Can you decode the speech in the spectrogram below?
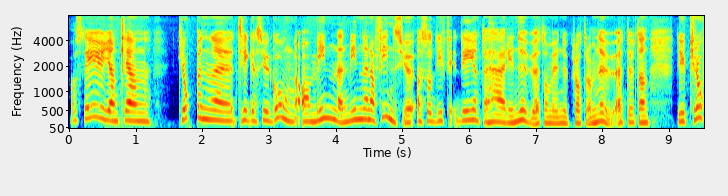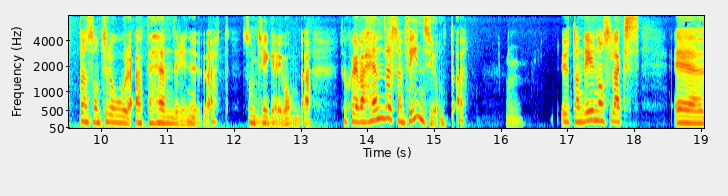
Alltså det är ju egentligen, kroppen eh, triggas ju igång av minnen. Minnena finns ju, alltså det, det, är ju inte här i nuet, om vi nu pratar om nuet, utan det är kroppen som tror att det händer i nuet, som mm. triggar igång det. Så själva händelsen finns ju inte. Mm. Utan det är ju någon slags eh,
